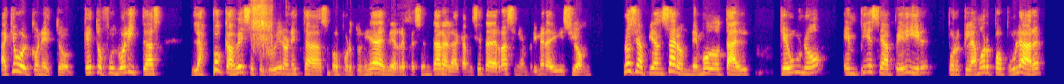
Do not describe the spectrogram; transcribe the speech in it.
¿A qué voy con esto? Que estos futbolistas, las pocas veces que tuvieron estas oportunidades de representar a la camiseta de Racing en primera división, no se afianzaron de modo tal que uno empiece a pedir por clamor popular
